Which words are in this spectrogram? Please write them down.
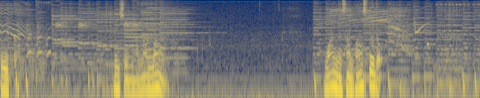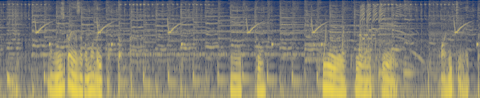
これいいか。27万。ワインの3バーンスピード、まあ、短いやつがまだ1個あった。とこうこうであ一気に減った。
